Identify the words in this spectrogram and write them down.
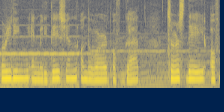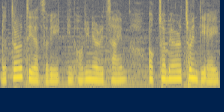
Reading and meditation on the Word of God, Thursday of the 30th week in Ordinary Time, October 28,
